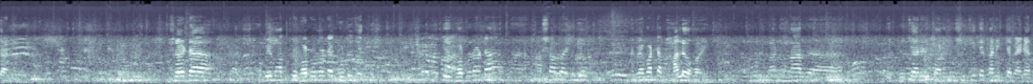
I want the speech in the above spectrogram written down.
জানি। বিষয়টা সবেমাত্র ঘটনাটা ঘটেছে। এই ঘটনাটা আশাবাদীও ব্যাপারটা ভালো হয় কারণ ওনার প্রচারের কর্মসূচিতে খানিকটা ব্যাঘাত।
